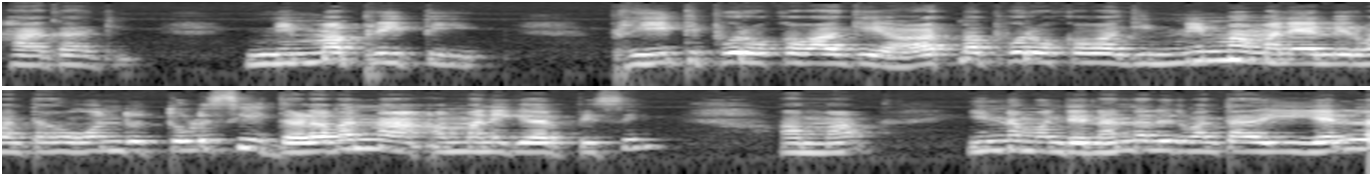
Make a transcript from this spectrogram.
ಹಾಗಾಗಿ ನಿಮ್ಮ ಪ್ರೀತಿ, ಪ್ರೀತಿಪೂರ್ವಕವಾಗಿ, ಆತ್ಮಪೂರ್ವಕವಾಗಿ ನಿಮ್ಮ ಮನೆಯಲ್ಲಿರುವಂತಹ ಒಂದು ತುಳಸಿ ದಳವನ್ನು ಅಮ್ಮನಿಗೆ ಅರ್ಪಿಸಿ, ಅಮ್ಮ ಇನ್ನು ಮುಂದೆ ನನ್ನಲ್ಲಿರುವಂಥ ಈ ಎಲ್ಲ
